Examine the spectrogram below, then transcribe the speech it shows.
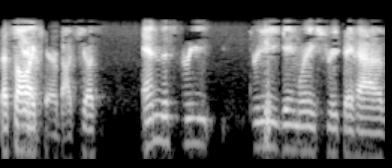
That's all yeah. I care about. Just end this three three game winning streak they have.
